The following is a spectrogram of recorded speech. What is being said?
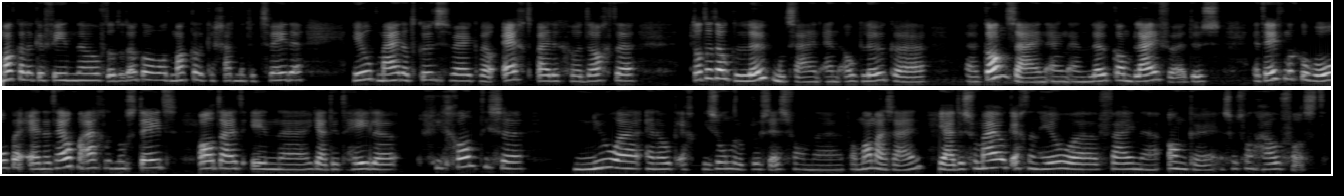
makkelijker vinden of dat het ook wel wat makkelijker gaat met de tweede, hielp mij dat kunstwerk wel echt bij de gedachte dat het ook leuk moet zijn en ook leuk uh, kan zijn en, en leuk kan blijven. Dus het heeft me geholpen en het helpt me eigenlijk nog steeds altijd in uh, ja, dit hele gigantische nieuwe en ook echt bijzondere proces van, van mama zijn. Ja, dus voor mij ook echt een heel fijn anker, een soort van houvast.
